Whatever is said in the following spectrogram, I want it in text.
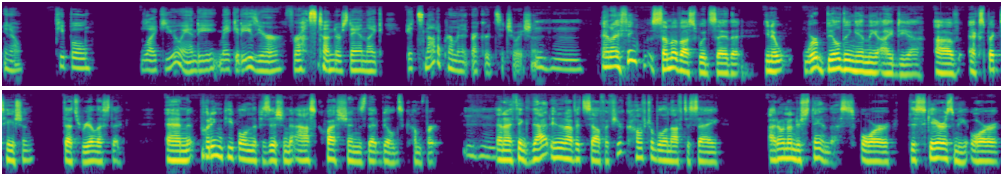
you know, people like you, Andy, make it easier for us to understand like it's not a permanent record situation. Mm-hmm. And I think some of us would say that, you know, we're building in the idea of expectation that's realistic and putting people in the position to ask questions that builds comfort. Mm-hmm. And I think that in and of itself, if you're comfortable enough to say, I don't understand this, or this scares me, or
